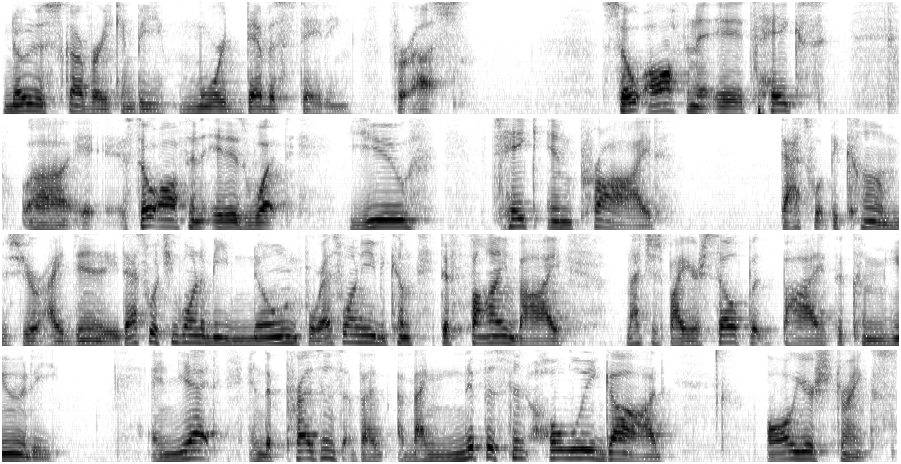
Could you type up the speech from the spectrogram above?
No discovery can be more devastating for us so often it, it takes, uh, it, so often it is what you take in pride. That's what becomes your identity. That's what you want to be known for. That's what you become defined by, not just by yourself, but by the community. And yet, in the presence of a, a magnificent, holy God, all your strengths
